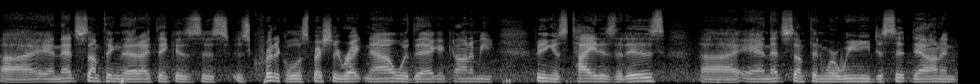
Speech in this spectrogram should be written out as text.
Uh, and that's something that I think is, is, is, critical, especially right now with the ag economy being as tight as it is. Uh, and that's something where we need to sit down and,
